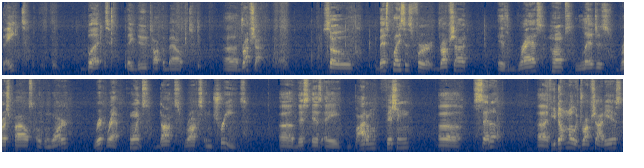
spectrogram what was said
bait, but they do talk about uh, drop shot. So, best places for drop shot is grass, humps, ledges, brush piles, open water, riprap, points, docks, rocks, and trees. Uh, this is a bottom fishing uh, setup. Uh, if you don't know what drop shot is,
